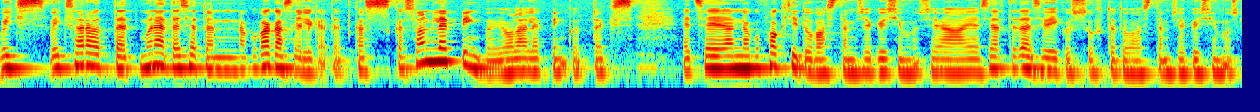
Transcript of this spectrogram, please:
võiks, võiks arvata, et mõned asjad on nagu väga selged, et kas, kas on leping või ei ole lepingut, eks. et see on nagu fakti tuvastamise küsimus ja, ja sealt edasi õigussuhte tuvastamise küsimus.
